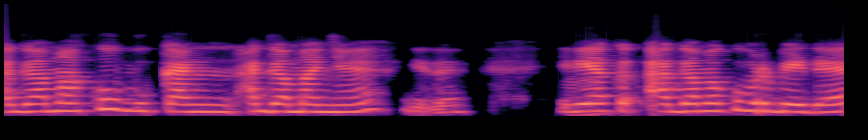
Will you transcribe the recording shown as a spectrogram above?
agamaku bukan agamanya gitu. Jadi Hmm. aku- agamaku berbeda.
